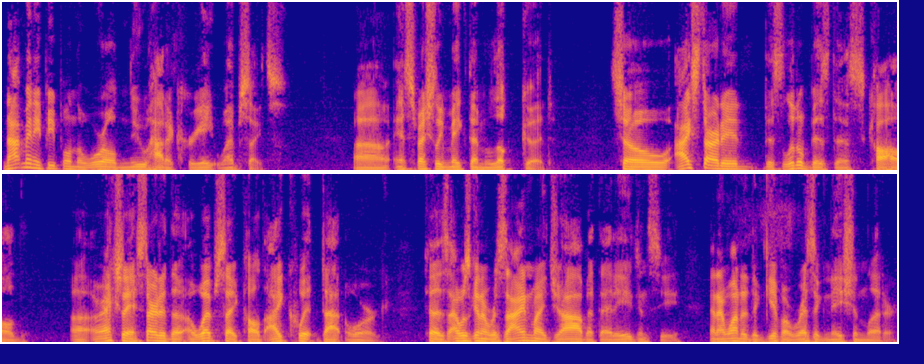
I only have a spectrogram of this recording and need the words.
not many people in the world knew how to create websites, uh, especially make them look good. So I started this little business called, uh, or actually, I started the, a website called iQuit.org because I was going to resign my job at that agency and I wanted to give a resignation letter.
